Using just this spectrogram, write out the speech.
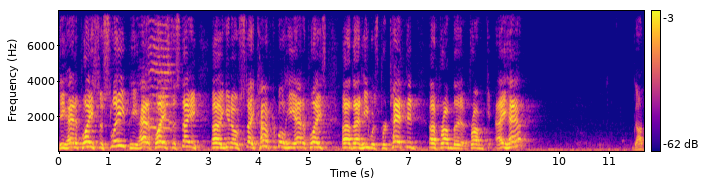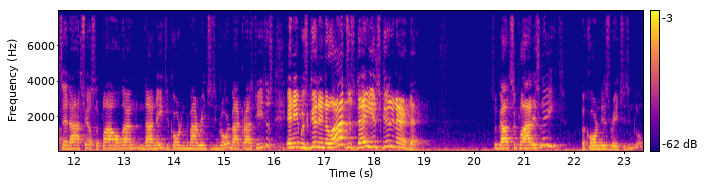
He had a place to sleep. He had a place to stay, uh, you know, stay comfortable. He had a place uh, that he was protected uh, from the from Ahab. God said, I shall supply all thy, thy needs according to my riches and glory by Christ Jesus. And it was good in Elijah's day, it's good in our day. So God supplied his needs according to his riches and glory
